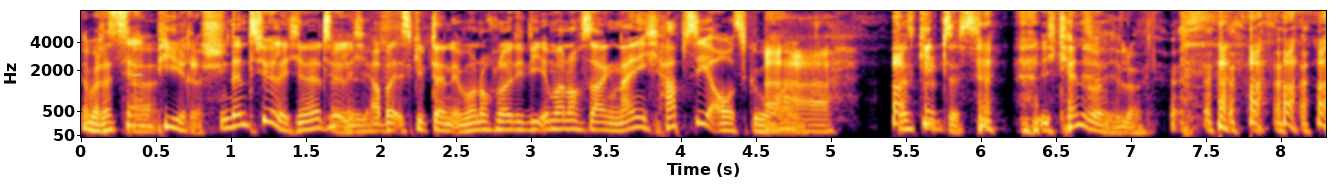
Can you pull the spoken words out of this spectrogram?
Aber das ist ja Äh, empirisch. Natürlich, ja, natürlich. Äh. Aber es gibt dann immer noch Leute, die immer noch sagen, nein, ich habe sie ausgeräumt. Ah. Das gibt es. Ich kenne solche Leute.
